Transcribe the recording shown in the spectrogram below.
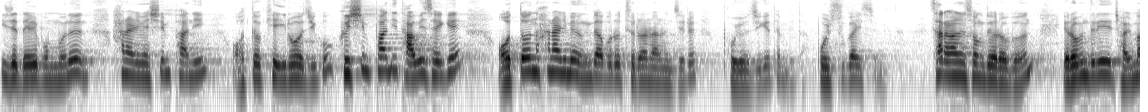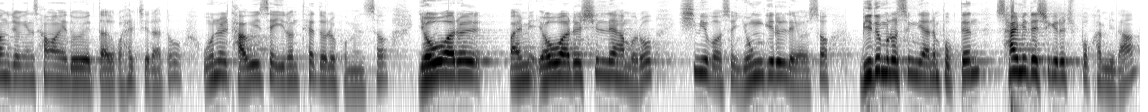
이제 내일 본문은 하나님의 심판이 어떻게 이루어지고 그 심판이 다윗에게 어떤 하나님의 응답으로 드러나는지를 보여지게 됩니다. 볼 수가 있습니다. 사랑하는 성도 여러분, 여러분들이 절망적인 상황에 놓여 있다고 할지라도 오늘 다윗의 이런 태도를 보면서 여호와를 여호와를 신뢰함으로 힘입어서 용기를 내어서 믿음으로 승리하는 복된 삶이 되시기를 축복합니다.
